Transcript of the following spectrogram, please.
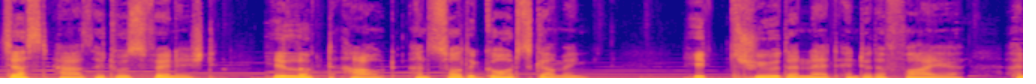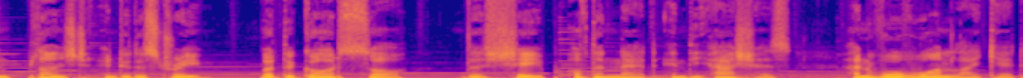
Just as it was finished, he looked out and saw the gods coming. He threw the net into the fire and plunged into the stream. But the gods saw the shape of the net in the ashes and wove one like it.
